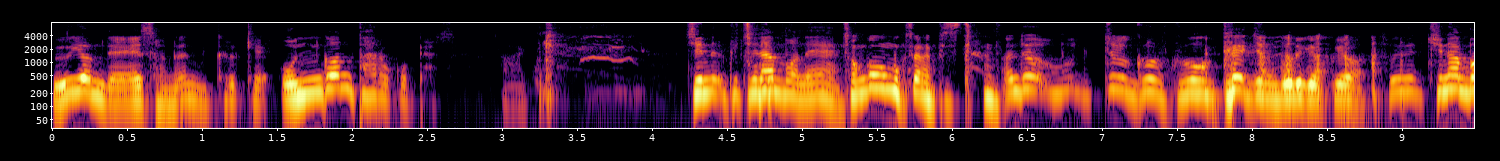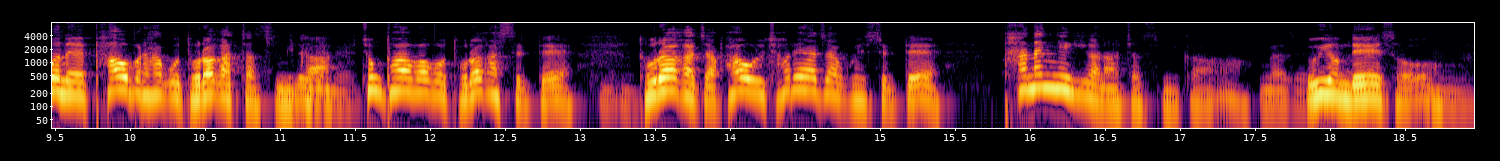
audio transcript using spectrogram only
의협 내에서는 그렇게 온건파로 꼽혔어요. 아, 진, 그 지난번에 정광훈 목사랑 비슷한. 아, 저, 뭐, 저, 그, 그거까지는 모르겠고요. 지난번에 파업을 하고 돌아갔지 않습니까? 네네. 총파업하고 돌아갔을 때, 돌아가자, 파업을 철회하자고 했을 때, 탄핵 얘기가 나왔지 않습니까? 맞아요. 의협 내에서. 음.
